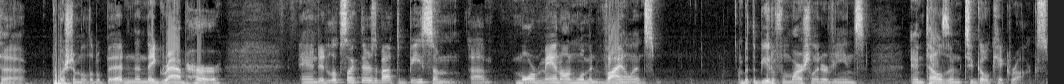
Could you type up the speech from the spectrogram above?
to push him a little bit, and then they grab her. And it looks like there's about to be some um, more man on woman violence, but the beautiful Marshal intervenes and tells them to go kick rocks.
